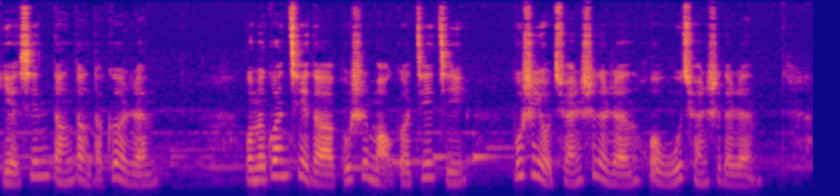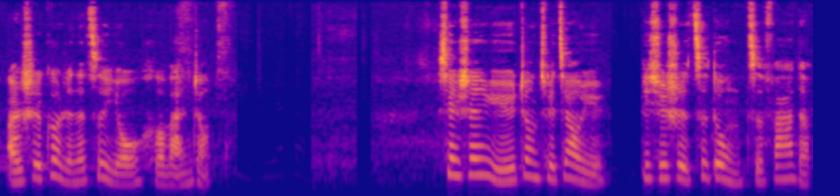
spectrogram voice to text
野心等等的个人，我们关切的不是某个阶级，不是有权势的人或无权势的人，而是个人的自由和完整。献身于正确教育必须是自动自发的，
